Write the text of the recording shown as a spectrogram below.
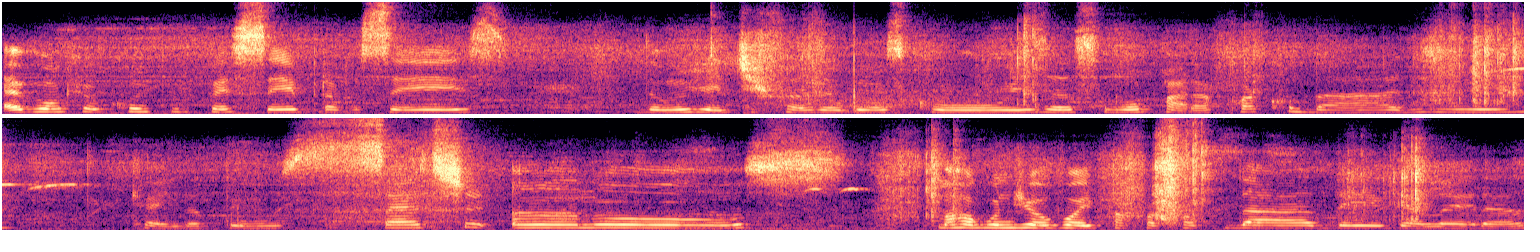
É bom que eu compro um PC pra vocês. Dou um jeito de fazer algumas coisas. Vou parar a faculdade ainda tenho sete anos. Mas algum dia eu vou ir pra faculdade, galera.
